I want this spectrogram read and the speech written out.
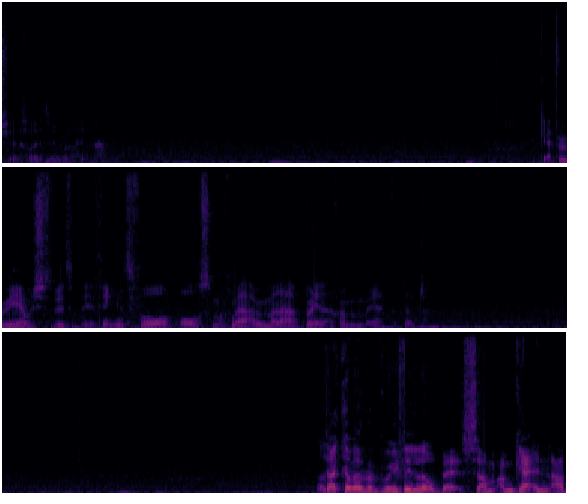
Shit, that's what I do right now. Through here, which is the, the things for awesome. I can remember now, brilliant. I can remember, yeah, good, good. So I can remember briefly a little bit, so I'm, I'm getting. I've,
